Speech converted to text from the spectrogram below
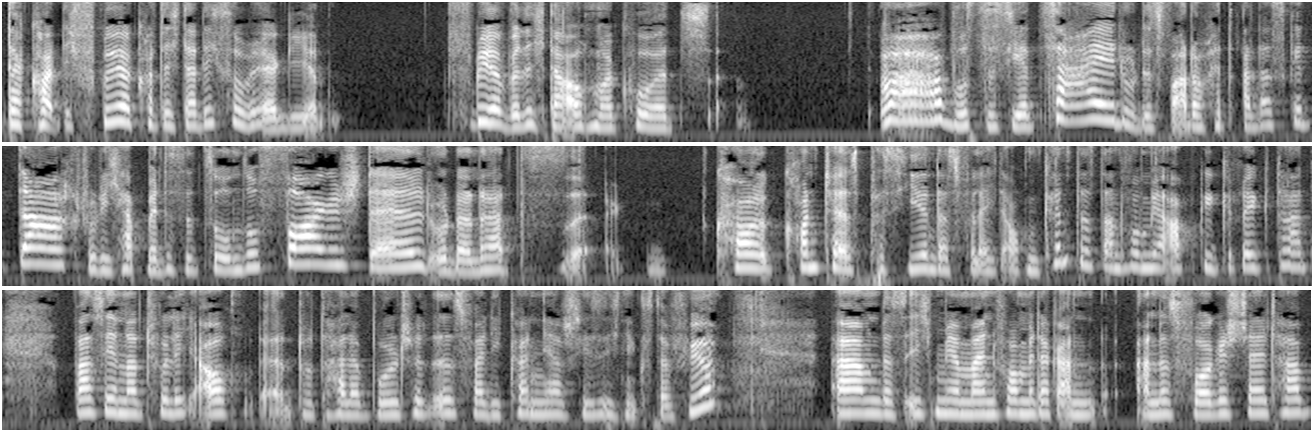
da konnte ich, früher konnte ich da nicht so reagieren. Früher bin ich da auch mal kurz, oh, muss das jetzt sein? Und es war doch jetzt anders gedacht und ich habe mir das jetzt so und so vorgestellt und dann hat es äh, konnte es passieren, dass vielleicht auch ein Kind das dann von mir abgekriegt hat, was ja natürlich auch äh, totaler Bullshit ist, weil die können ja schließlich nichts dafür, ähm, dass ich mir meinen Vormittag an, anders vorgestellt habe.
